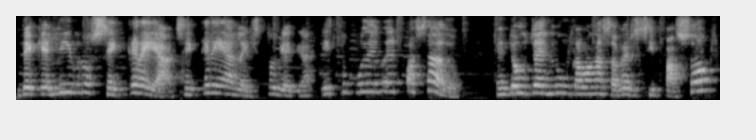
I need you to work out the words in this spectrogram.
de que el libro se crea, se crea la historia. Esto puede haber pasado. Entonces ustedes nunca van a saber si pasó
